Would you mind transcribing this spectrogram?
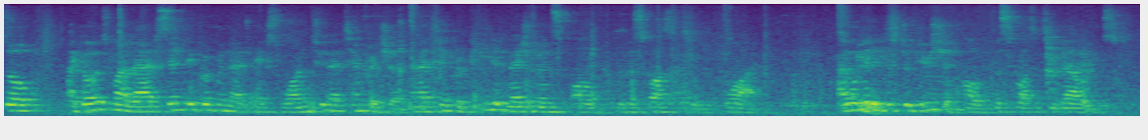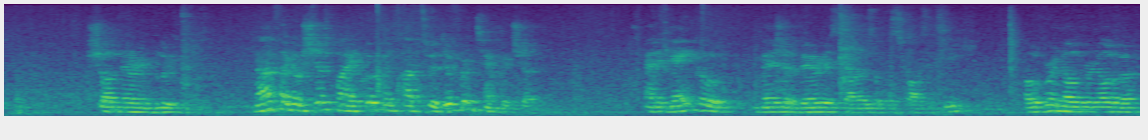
So I go to my lab, set the equipment at x1 to that temperature, and I take repeated measurements of the viscosity y. I will get a distribution of viscosity values, shown there in blue. Now if I go shift my equipment up to a different temperature, and again go measure various values of viscosity, over and over and over,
